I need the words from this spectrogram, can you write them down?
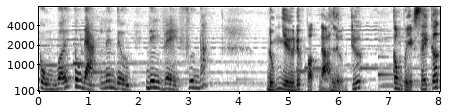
cùng với tu đạt lên đường đi về phương Bắc. Đúng như Đức Phật đã lượng trước, công việc xây cất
